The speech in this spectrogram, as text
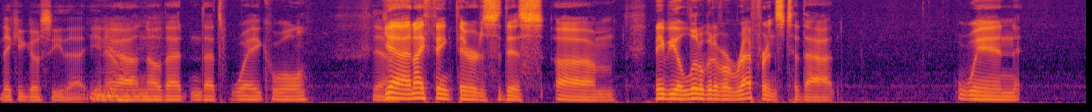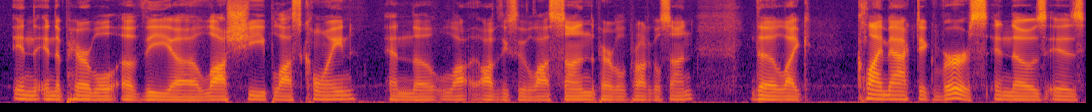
they could go see that, you know. Yeah, no, that that's way cool. Yeah. and I think there's this um, maybe a little bit of a reference to that when in in the parable of the uh, lost sheep, lost coin, and the lo- obviously the lost son, the parable of the prodigal son. The like climactic verse in those is,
